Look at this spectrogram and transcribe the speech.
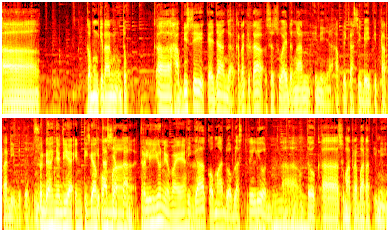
uh, kemungkinan untuk uh, habis sih kayaknya enggak karena kita sesuai dengan ininya aplikasi BI Pintar tadi gitu. Sudah nyediain 3, triliun ya Pak ya. 3,12 triliun hmm. uh, untuk uh, Sumatera Barat ini.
